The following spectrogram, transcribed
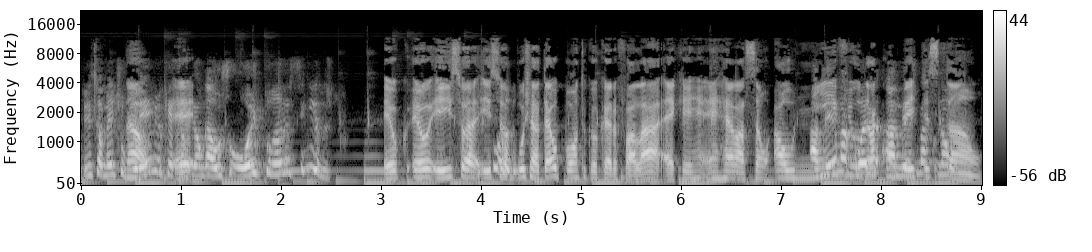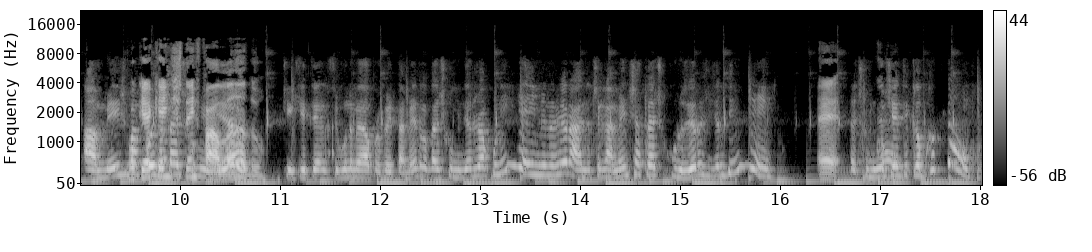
Principalmente o Não, Grêmio, que é é- campeão gaúcho oito anos seguidos. Eu, eu, isso, isso eu puxo até o ponto que eu quero falar, é que em relação ao nível coisa, da a mesma, competição. não, a mesma Porque coisa a gente do tem Mineiro, falando. que, que tem o segundo melhor aproveitamento, o Atlético Mineiro joga com ninguém em Minas Gerais. Antigamente, Atlético Cruzeiro, hoje em dia não tem ninguém. É, O Atlético Mineiro com- tinha que ter campo campeão. pô.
